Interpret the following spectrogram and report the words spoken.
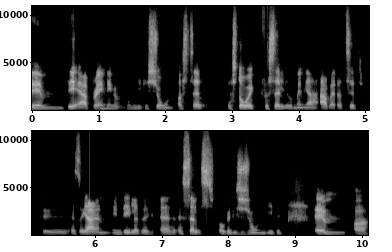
Øhm, det er branding og kommunikation og salg. Jeg står ikke for salget, men jeg arbejder tæt. Øh, altså jeg er en, en del af det, af, af salgsorganisationen i det. Øhm, og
